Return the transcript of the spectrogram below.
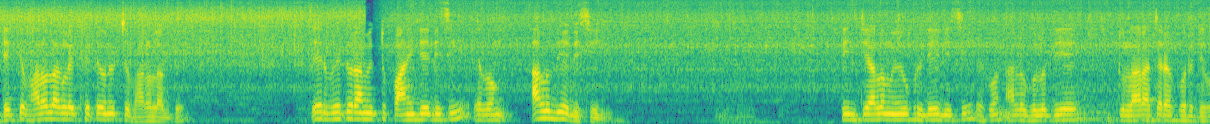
দেখতে ভালো লাগলে খেতেও নিশ্চয়ই ভালো লাগবে। এর ভেতর আমি একটু পানি দিয়ে দিছি এবং আলু দিয়ে দিছি। তিনটি আলু আমি উপরে দিয়ে দিছি দেখুন, আলুগুলো দিয়ে একটু লাড়াচাড়া করে দেব।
